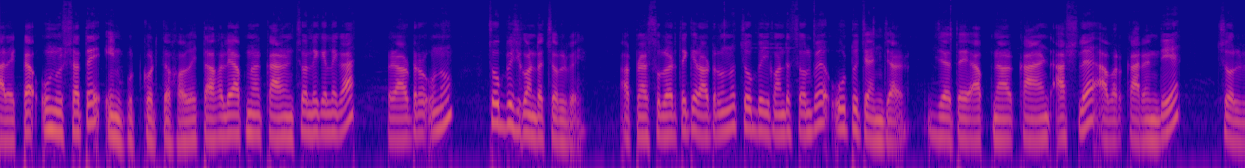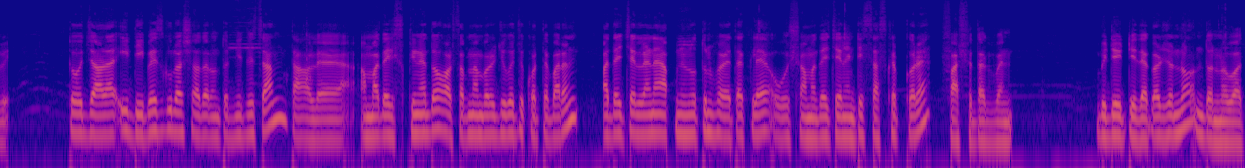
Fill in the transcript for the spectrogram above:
আর একটা অনুর সাথে ইনপুট করতে হবে। তাহলে আপনার কারেন্ট চলে গেলে গা রাউটার অনু চব্বিশ ঘণ্টা চলবে। আপনার সোলার থেকে রাউটার অনু চব্বিশ ঘণ্টা চলবে উটু চেঞ্জার যাতে আপনার কারেন্ট আসলে আবার কারেন্ট দিয়ে চলবে। তো যারা এই ডিভাইসগুলো সাধারণত নিতে চান, তাহলে আমাদের স্ক্রিনে তো হোয়াটসঅ্যাপ নাম্বারে যোগাযোগ করতে পারেন। আমাদের চ্যানেলে আপনি নতুন হয়ে থাকলে অবশ্যই আমাদের চ্যানেলটি সাবস্ক্রাইব করে পাশে থাকবেন। ভিডিওটি দেখার জন্য ধন্যবাদ।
